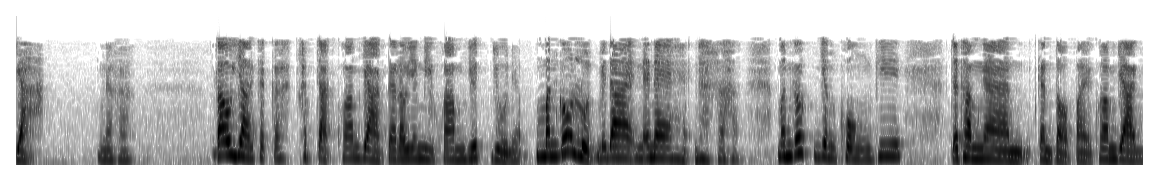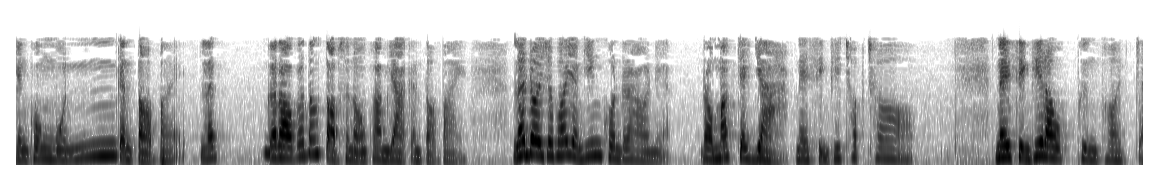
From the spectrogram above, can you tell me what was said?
อยากนะคะ เราอยากจะขจัดความอยากแต่เรายังมีความยึดอยู่เนี่ย มันก็หลุดไม่ได้แน่ๆนะคะ มันก็ยังคงที่จะทำงานกันต่อไป ความอยากยังคงหมุนกันต่อไป และเราก็ต้องตอบสนองความอยากกันต่อไป และโดยเฉพาะอย่างยิ่งคนเราเนี่ย เรามักจะอยากในสิ่งที่ชอบชอบ ในสิ่งที่เราพึงพอใจ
